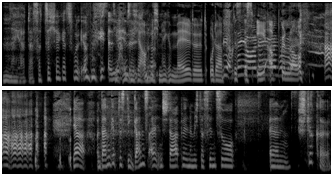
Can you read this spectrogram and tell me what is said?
naja, das hat sich ja jetzt wohl irgendwie Die erledigt. haben sich ja auch ne? nicht mehr gemeldet oder Ja, Frist ist eh abgelaufen. ja, und dann gibt es die ganz alten Stapel, nämlich das sind so ähm, Stücke,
